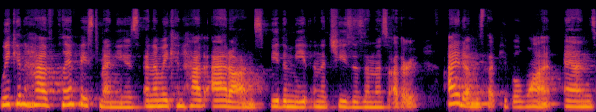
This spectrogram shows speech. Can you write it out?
we can have plant based menus and then we can have add ons be the meat and the cheeses and those other items that people want. And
